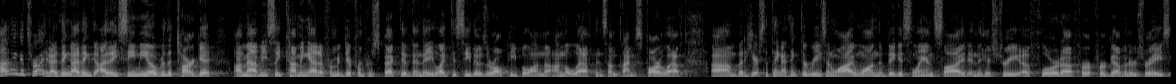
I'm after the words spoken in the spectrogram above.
I think it's right. I think I think uh, they see me over the target. I'm obviously coming at it from a different perspective than they like to see. Those are all people on the on the left and sometimes far left. Um, but here's the thing. I think the reason why I won the biggest landslide in the history of Florida for for governor's race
